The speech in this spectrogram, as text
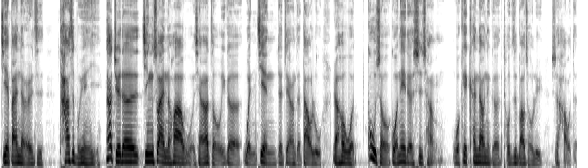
接班的儿子，他是不愿意，他觉得精算的话，我想要走一个稳健的这样的道路，然后我固守国内的市场，我可以看到那个投资报酬率是好的，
